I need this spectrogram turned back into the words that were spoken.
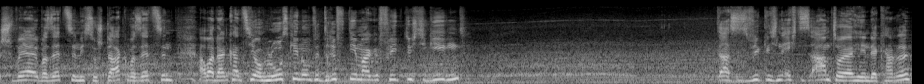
schwer übersetzt sind, nicht so stark übersetzt sind. Aber dann kann es hier auch losgehen und wir driften hier mal gepflegt durch die Gegend. Das ist wirklich ein echtes Abenteuer hier in der Karre.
